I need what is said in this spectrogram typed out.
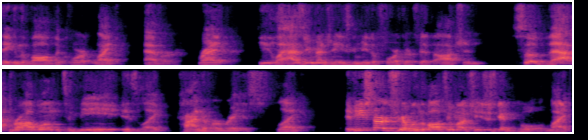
taking the ball up the court like ever, right? He, as you mentioned, he's going to be the fourth or fifth option. So that problem to me is like kind of a race. Like if he starts dribbling the ball too much, he's just getting pulled. Like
